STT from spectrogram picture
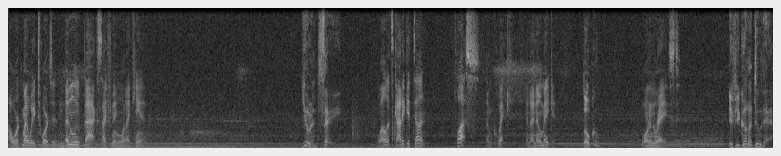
I'll work my way towards it and then loop back, siphoning what I can. You're insane. Well, it's gotta get done. Plus, I'm quick, and I know make it. Local? Born and raised. If you're gonna do that,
